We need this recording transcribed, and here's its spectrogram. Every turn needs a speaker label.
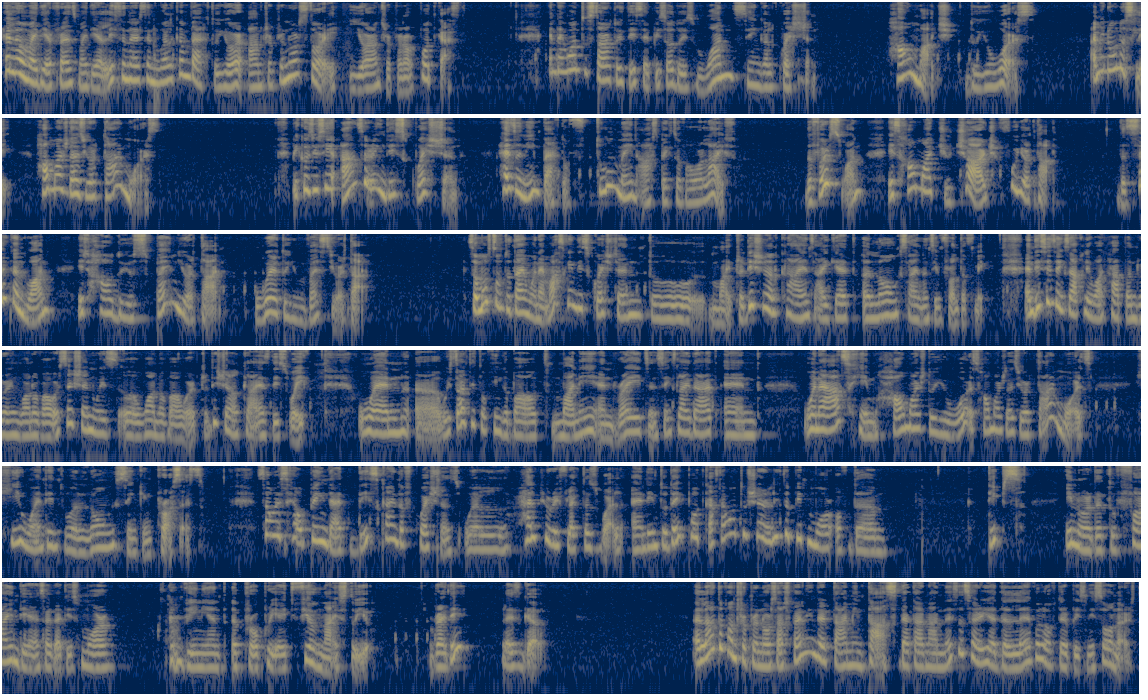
Speaker 1: Hello, my dear friends, my dear listeners, and welcome back to your entrepreneur story, your entrepreneur podcast. And I want to start with this episode with one single question How much do you worth? I mean, honestly, how much does your time worth? Because you see, answering this question has an impact of two main aspects of our life. The first one is how much you charge for your time. The second one is how do you spend your time? Where do you invest your time? So most of the time when I'm asking this question to my traditional clients, I get a long silence in front of me. And this is exactly what happened during one of our sessions with uh, one of our traditional clients this week when uh, we started talking about money and rates and things like that. And when I asked him, how much do you worth? How much does your time worth? He went into a long thinking process. So I was hoping that these kind of questions will help you reflect as well. And in today's podcast, I want to share a little bit more of the tips in order to find the answer that is more convenient, appropriate, feel nice to you. Ready? Let's go. A lot of entrepreneurs are spending their time in tasks that are not necessary at the level of their business owners.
